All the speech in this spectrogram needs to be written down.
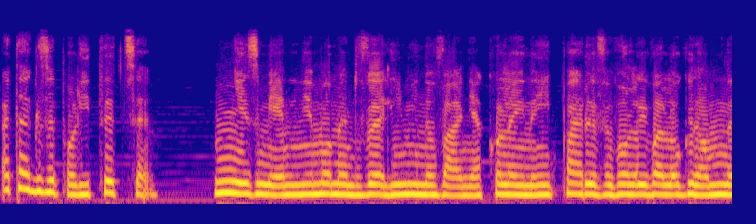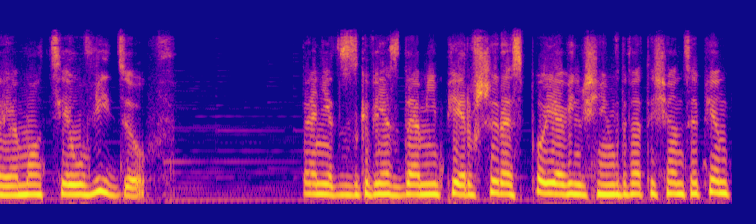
a także politycy. Niezmiennie moment wyeliminowania kolejnej pary wywoływał ogromne emocje u widzów. Taniec z gwiazdami pierwszy raz pojawił się w 2005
